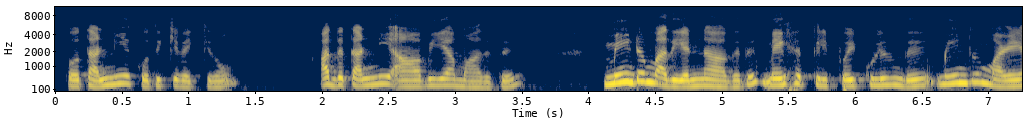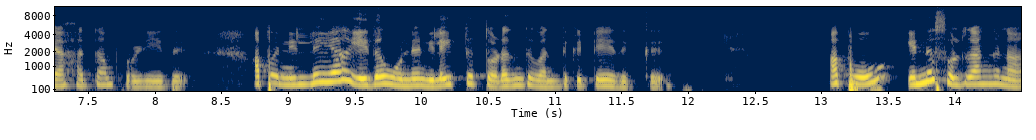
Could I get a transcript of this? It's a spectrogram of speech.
இப்போ தண்ணியை கொதிக்க வைக்கிறோம். அந்த தண்ணி ஆவியாக மாறுது. மீண்டும் அது என்ன ஆகுது? மேகத்தில் போய் குளிர்ந்து மீண்டும் மழையாகத்தான் பொழியுது. அப்போ நிலையாக ஏதோ ஒன்று நிலைத்து தொடர்ந்து வந்துக்கிட்டே இருக்கு. அப்போ என்ன சொல்றாங்கன்னா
